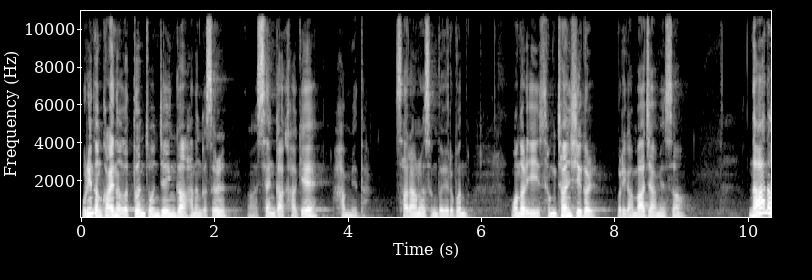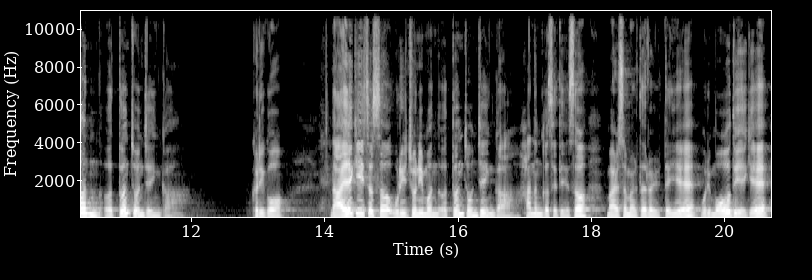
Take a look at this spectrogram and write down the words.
우리는 과연 어떤 존재인가 하는 것을 어, 생각하게 합니다. 사랑하는 성도 여러분, 오늘 이 성찬식을 우리가 맞이하면서 나는 어떤 존재인가? 그리고 나에게 있어서 우리 주님은 어떤 존재인가 하는 것에 대해서 말씀을 들을 때에 우리 모두에게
